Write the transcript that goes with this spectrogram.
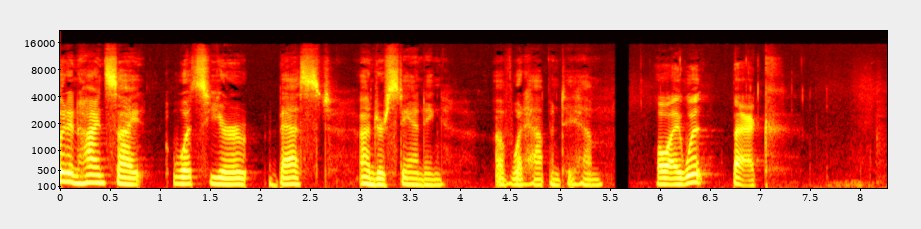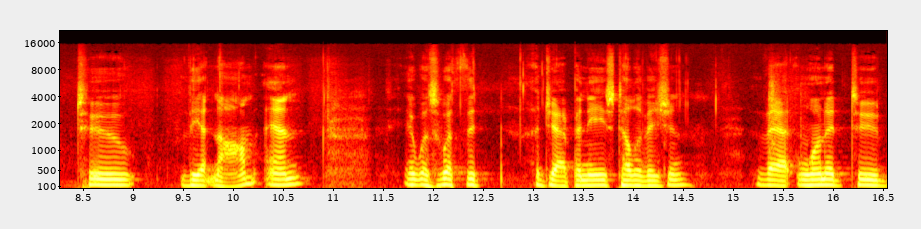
But in hindsight, what's your best understanding of what happened to him? Oh, I went back to Vietnam, and it was with the Japanese television that wanted to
